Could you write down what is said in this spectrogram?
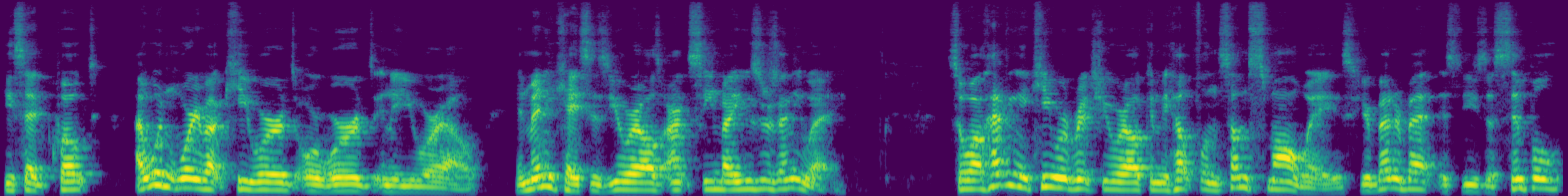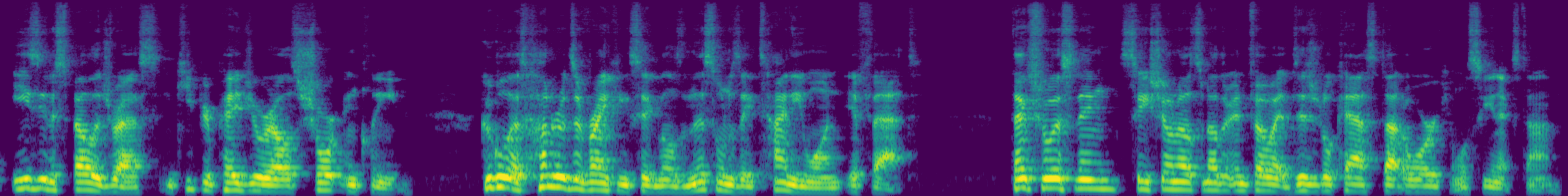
He said, quote, I wouldn't worry about keywords or words in a URL. In many cases, URLs aren't seen by users anyway. So while having a keyword rich URL can be helpful in some small ways, your better bet is to use a simple, easy to spell address and keep your page URLs short and clean. Google has hundreds of ranking signals, and this one is a tiny one, if that. Thanks for listening. See show notes and other info at digitalcast.org, and we'll see you next time.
